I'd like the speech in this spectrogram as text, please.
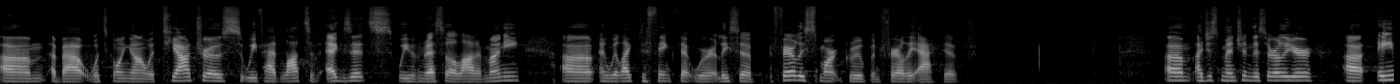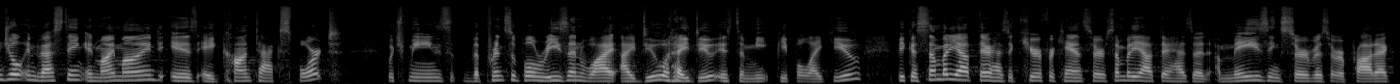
Um, about what's going on with Tiatros. We've had lots of exits. We've invested a lot of money. Uh, and we like to think that we're at least a fairly smart group and fairly active. Um, I just mentioned this earlier. Uh, angel investing, in my mind, is a contact sport, which means the principal reason why I do what I do is to meet people like you. Because somebody out there has a cure for cancer, somebody out there has an amazing service or a product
